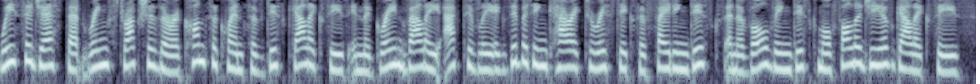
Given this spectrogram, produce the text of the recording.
We suggest that ring structures are a consequence of disk galaxies in the Green Valley actively exhibiting characteristics of fading disks and evolving disk morphology of galaxies.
